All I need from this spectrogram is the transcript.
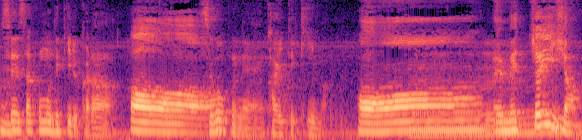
制作もできるからあああすごくね快適今ああえめっちゃいいじゃん。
